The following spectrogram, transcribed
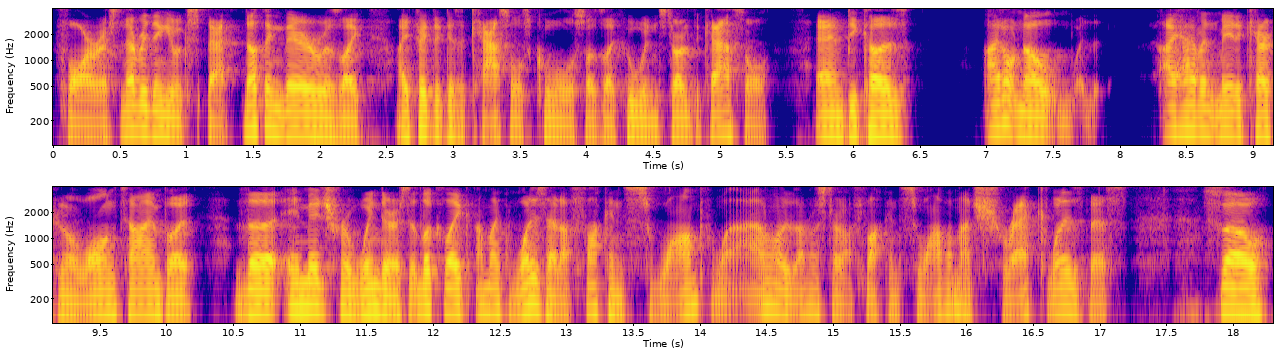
forest and everything you expect. Nothing there was like I picked it because the castle's cool, so it's like who wouldn't start at the castle? And because I don't know, I haven't made a character in a long time, but the image for Windurst, it looked like I'm like, what is that? A fucking swamp? Well, I don't. I don't want to start a fucking swamp. I'm not Shrek. What is this? So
